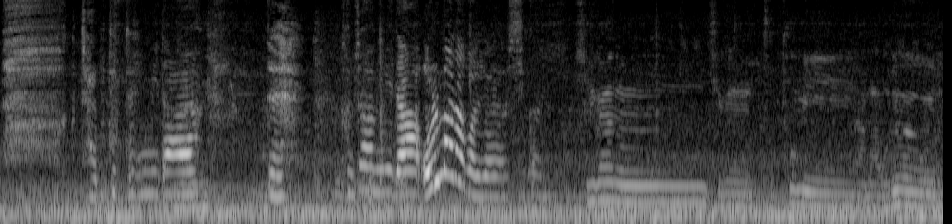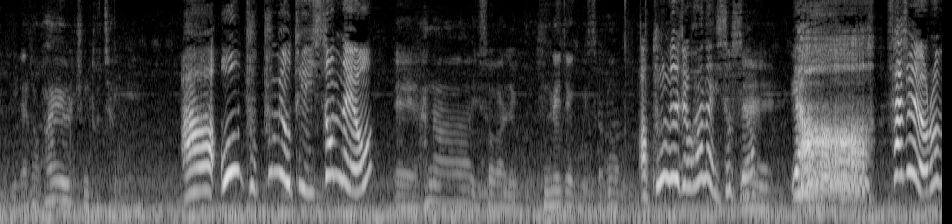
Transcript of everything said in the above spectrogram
하, 잘 부탁드립니다. 네 감사합니다. 얼마나 걸려요 시간? 시간은 지금 부품이 아마 월요일에서 화요일쯤 도착해요. 아, 오 부품이 어떻게 있었네요? 예, 하나 있어가지고 국내 재고 있어서. 아 국내 제고 하나 있었어요? 네. 야 사실 여러분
